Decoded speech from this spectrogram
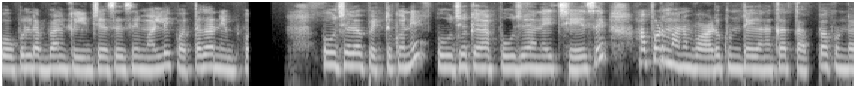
పోపుల డబ్బాని క్లీన్ చేసేసి మళ్ళీ కొత్తగా నింపుకో పూజలో పెట్టుకొని పూజగా పూజ అనేది చేసి అప్పుడు మనం వాడుకుంటే గనక తప్పకుండా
